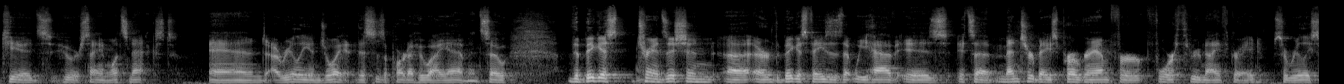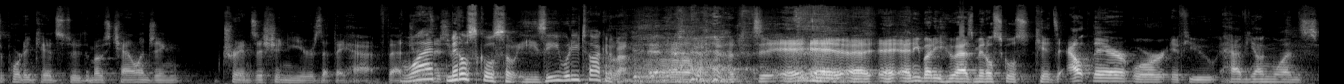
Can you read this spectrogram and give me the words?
kids who are saying, What's next? And I really enjoy it. This is a part of who I am. And so the biggest transition uh, or the biggest phases that we have is it's a mentor based program for fourth through ninth grade. So, really supporting kids through the most challenging transition years that they have. That what middle school's so easy? What are you talking about? uh, anybody who has middle school kids out there, or if you have young ones,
